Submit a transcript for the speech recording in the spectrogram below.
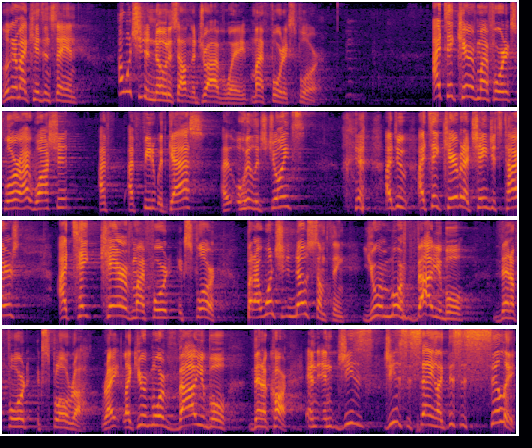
looking at my kids and saying, I want you to notice out in the driveway my Ford Explorer. I take care of my Ford Explorer. I wash it. I, I feed it with gas. I oil its joints. I do. I take care of it. I change its tires. I take care of my Ford Explorer. But I want you to know something. You're more valuable than a Ford Explorer, right? Like you're more valuable than a car. And, and Jesus, Jesus is saying, like, this is silly.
